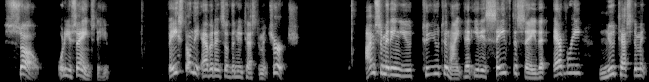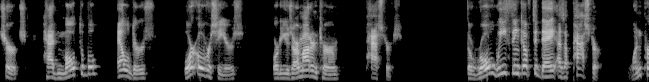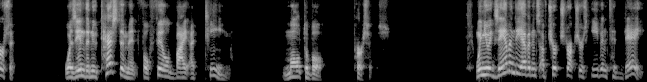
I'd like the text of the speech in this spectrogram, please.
So, what are you saying, Steve? Based on the evidence of the New Testament church, I'm submitting you to you tonight that it is safe to say that every New Testament church had multiple elders or overseers, or to use our modern term, pastors. The role we think of today as a pastor, one person, was in the New Testament fulfilled by a team, multiple persons. When you examine the evidence of church structures even today,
